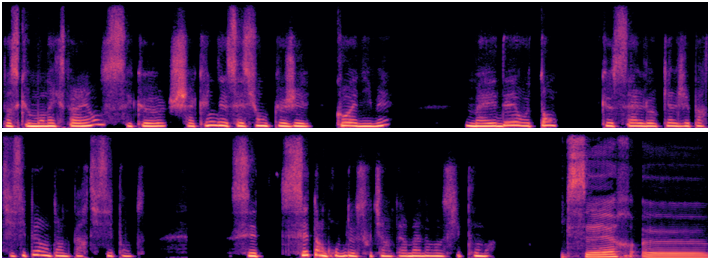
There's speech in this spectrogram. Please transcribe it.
parce que mon expérience, c'est que chacune des sessions que j'ai co-animées m'a aidé autant que celle auxquelles j'ai participé en tant que participante. C'est un groupe de soutien permanent aussi pour moi. XR, euh,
